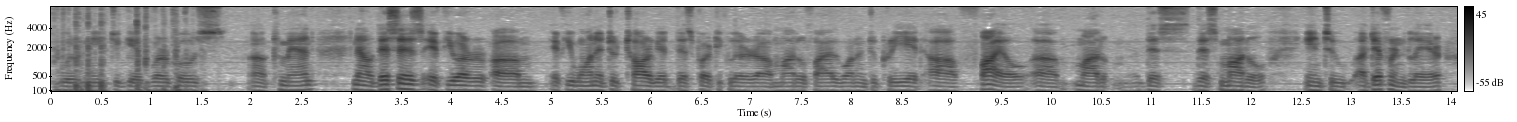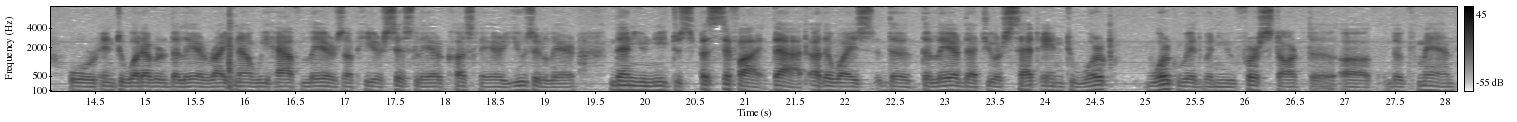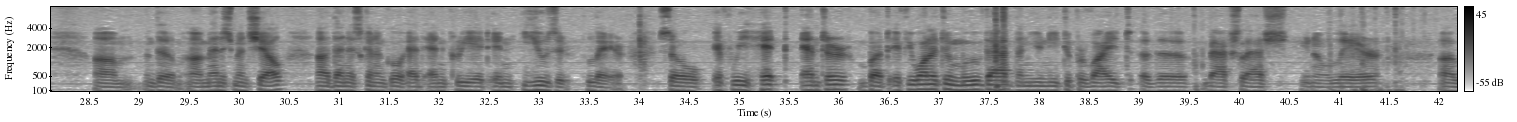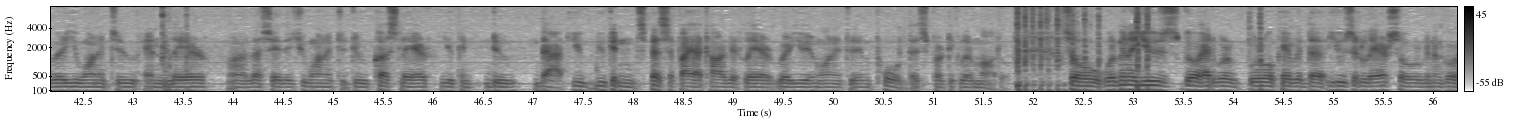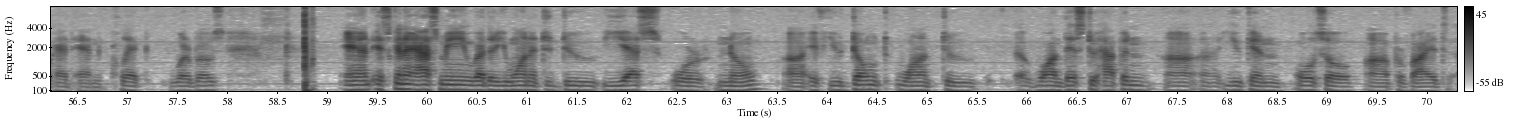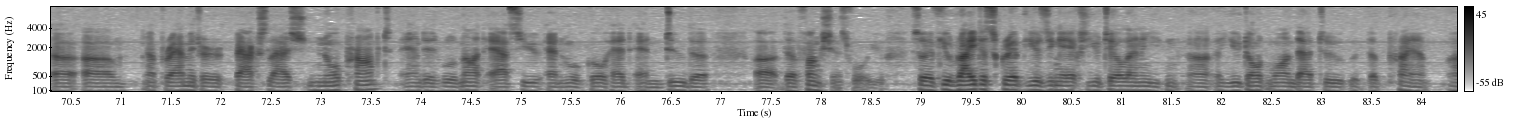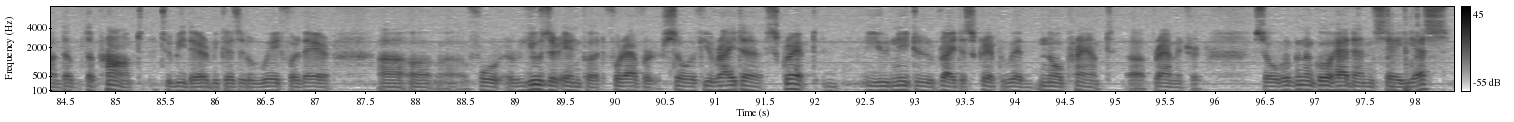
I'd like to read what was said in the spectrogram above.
we'll need to give verbose uh, command. Now this is if you are um, if you wanted to target this particular uh, model file wanted to create a file uh, model this this model into a different layer or into whatever the layer. Right now we have layers up here sys layer cus layer user layer. Then you need to specify that. Otherwise the the layer that you are set in to work work with when you first start the uh, the command um, the uh, management shell uh, then it's gonna go ahead and create an user layer. So if we hit enter but if you wanted to move that then you need to provide uh, the backslash you know layer uh, where you wanted to and layer uh, let's say that you wanted to do cus layer you can do that. You you can specify a target layer where you wanted to import this particular model. So we're gonna use go ahead we're, we're okay with the user layer so we're gonna go ahead and click verbose and it's gonna ask me whether you wanted to do yes or no. Uh, if you don't want to uh, want this to happen uh, uh you can also uh, provide uh, um, a parameter backslash no prompt and it will not ask you and will go ahead and do the the functions for you. So if you write a script using axutil and you, you don't want that to the, pram, the, the prompt to be there because it'll wait for there Uh, uh, uh, for user input forever. So if you write a script you need to write a script with no prompt uh, parameter. So we're gonna go ahead and say yes.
